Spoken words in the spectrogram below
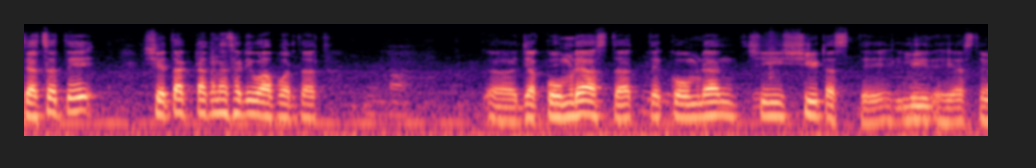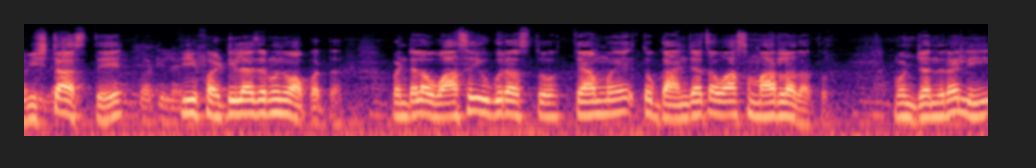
त्याचं ते शेतात टाकण्यासाठी वापरतात. ज्या कोंबड्या असतात ते कोंबड्यांची शीट असते लीद हे असते विष्ठा असते ती फर्टिलायझर म्हणून वापरतात. पण त्याला वासही उग्र असतो त्यामुळे तो गांजाचा वास मारला जातो. म्हणून जनरली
